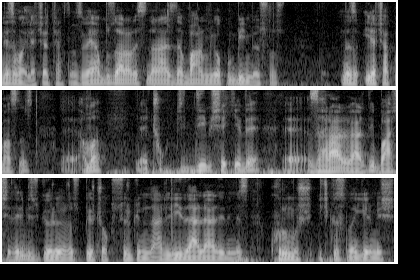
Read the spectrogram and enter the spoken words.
ne zaman ilaç atacaksınız veya bu zararlı sizin arazide var mı yok mu bilmiyorsunuz. İlaç atmazsınız E, ama e, çok ciddi bir şekilde e, zarar verdiği bahçeleri biz görüyoruz. Birçok sürgünler, liderler dediğimiz kurumuş, iç kısmına girmiş.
